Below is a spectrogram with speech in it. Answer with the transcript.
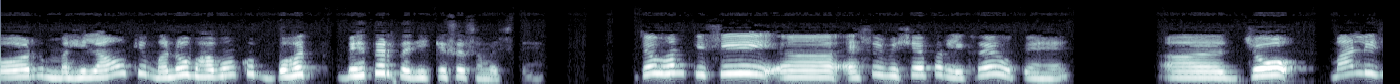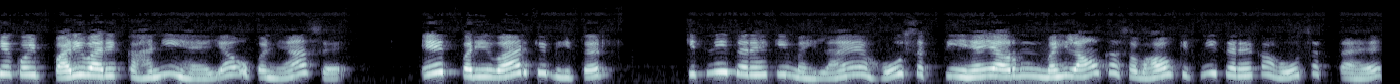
और महिलाओं के मनोभावों को बहुत बेहतर तरीके से समझते हैं। जब हम किसी ऐसे विषय पर लिख रहे होते हैं जो मान लीजिए कोई पारिवारिक कहानी है या उपन्यास है, एक परिवार के भीतर कितनी तरह की महिलाएँ हो सकती हैं या उन महिलाओं का स्वभाव कितनी तरह का हो सकता है,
